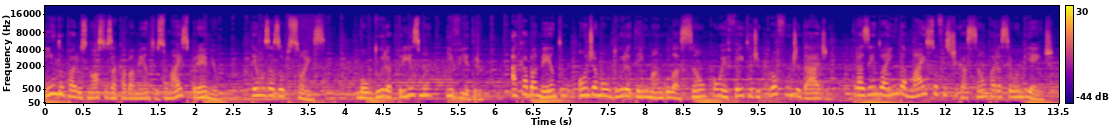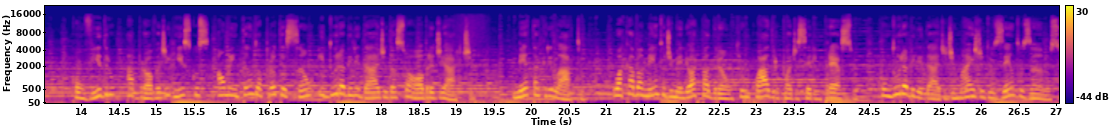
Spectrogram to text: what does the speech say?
Indo para os nossos acabamentos mais premium, temos as opções: moldura prisma e vidro. Acabamento onde a moldura tem uma angulação com efeito de profundidade, trazendo ainda mais sofisticação para seu ambiente. Com vidro, à prova de riscos, aumentando a proteção e durabilidade da sua obra de arte. Metacrilato o acabamento de melhor padrão que um quadro pode ser impresso, com durabilidade de mais de 200 anos,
